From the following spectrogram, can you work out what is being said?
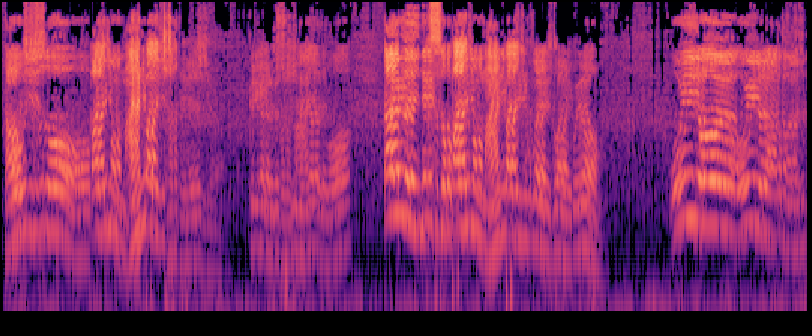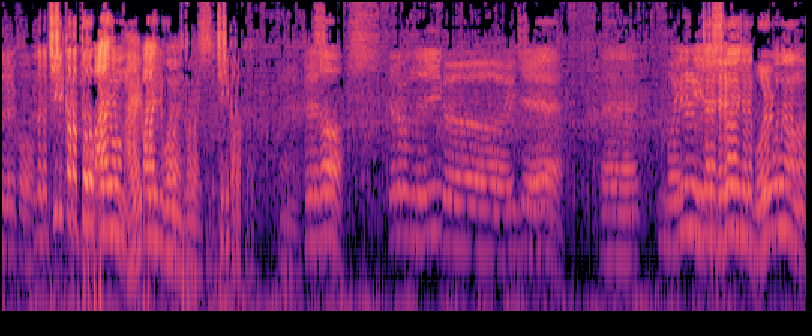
다우지수도 빠지면 많이 빠질 차트예요 지금. 그러니까 그거 조심하셔야 되고 달러 인덱스도 빠지면 많이 빠질 구간이 들어와 있고요. 오히려 오히려 아까 말씀드렸고 그다음 집값도 빠지면 많이 빠질 구간이 들어와 있어요. 집값도. 네. 그래서 여러분들이 그 이제 에, 뭐 이런 거 있잖아요. 제가 이제 뭘 보냐면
